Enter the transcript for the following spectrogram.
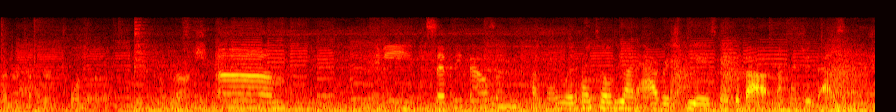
100 and 120. Oh gosh. Um, maybe 70,000. Okay, what if I told you on average PAs make about 100,000?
